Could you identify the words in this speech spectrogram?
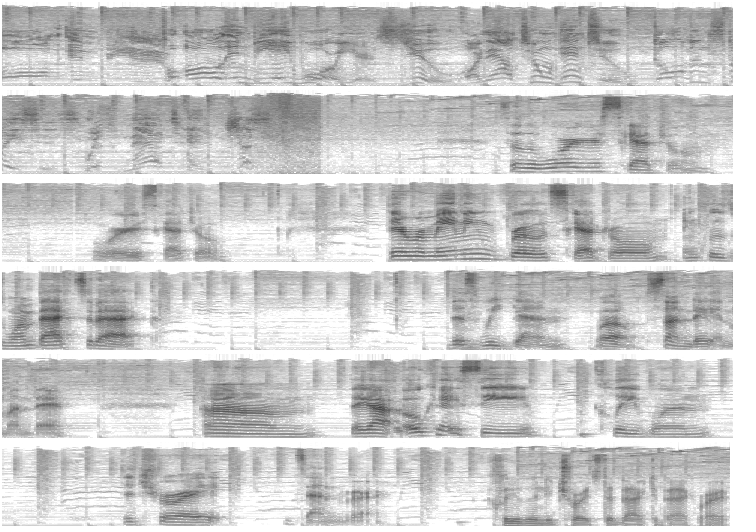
all NBA. For all NBA Warriors, you are now tuned into Golden Spaces with Nat and Justin. So the Warriors schedule. Warriors schedule. Their remaining road schedule includes one back to back this weekend. Well, Sunday and Monday. Um, they got OKC, Cleveland, Detroit, Denver. Cleveland, Detroit's the back to back, right?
